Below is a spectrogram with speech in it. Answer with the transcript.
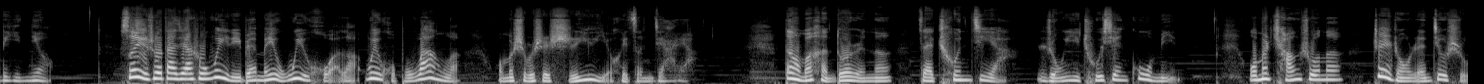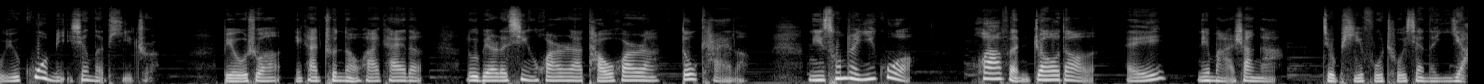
利尿。所以说，大家说胃里边没有胃火了，胃火不旺了，我们是不是食欲也会增加呀？但我们很多人呢，在春季啊，容易出现过敏。我们常说呢，这种人就属于过敏性的体质。比如说，你看春暖花开的，路边的杏花啊、桃花啊都开了，你从这一过，花粉招到了，哎，你马上啊，就皮肤出现的痒、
